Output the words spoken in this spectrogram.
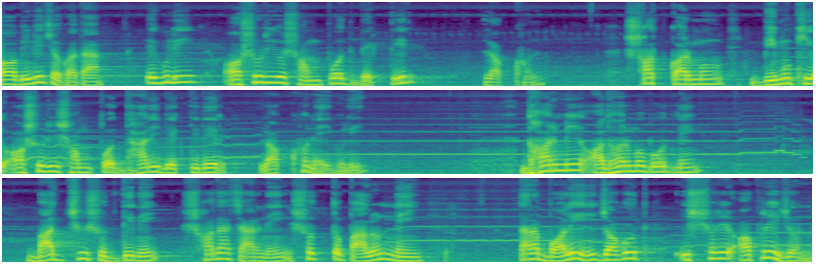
অবিবেচকতা, এগুলি অসূরীয় সম্পদ ব্যক্তির লক্ষণ। সৎকর্ম, বিমুখী অসুরী সম্পদধারী ব্যক্তিদের লক্ষণ এইগুলি। ধর্মে অধর্মবোধ নেই বাহ্য শুদ্ধি নেই, সদাচার নেই, সত্য পালন নেই। তারা বলে, জগৎ ঈশ্বরের অপ্রয়োজন।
